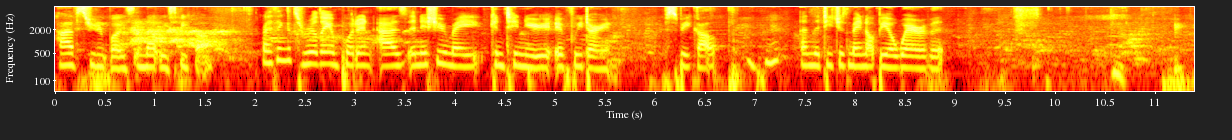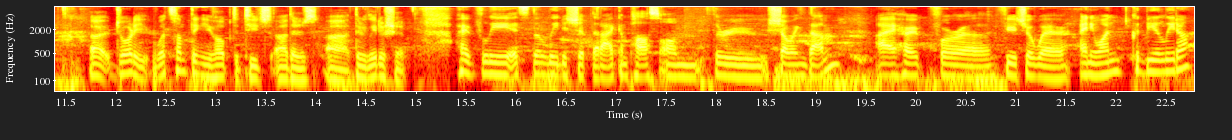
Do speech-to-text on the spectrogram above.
have student voice and that we speak up? I think it's really important as an issue may continue if we don't speak up mm-hmm. and the teachers may not be aware of it. Uh, Jordy, what's something you hope to teach others uh, through leadership? Hopefully, it's the leadership that I can pass on through showing them. I hope for a future where anyone could be a leader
